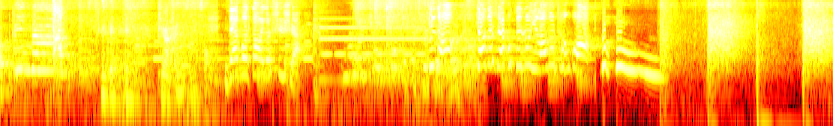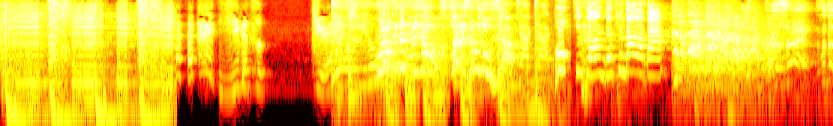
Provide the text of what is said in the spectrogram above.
傻逼呢？嘿嘿嘿，这样喊你怎么造？你再给我倒一个试试。季总，张德帅不尊重你劳动成果。一个字，绝！我要跟他绝交，算个什么东西啊？季总，你都听到了吧？张德帅，你给我等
